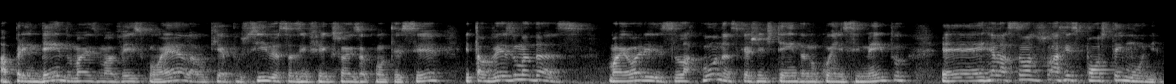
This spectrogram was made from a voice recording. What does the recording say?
aprendendo mais uma vez com ela o que é possível essas infecções acontecer e talvez uma das maiores lacunas que a gente tem ainda no conhecimento é em relação à resposta imune.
